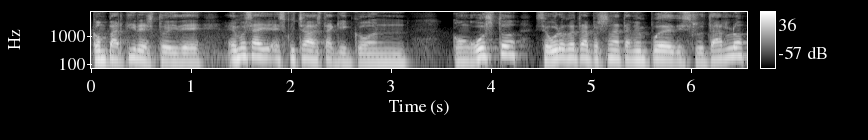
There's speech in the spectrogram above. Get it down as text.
compartir esto y de hemos escuchado hasta aquí con, con gusto, seguro que otra persona también puede disfrutarlo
